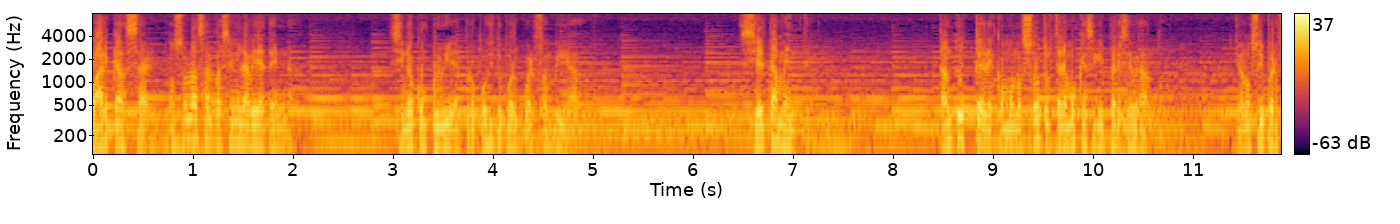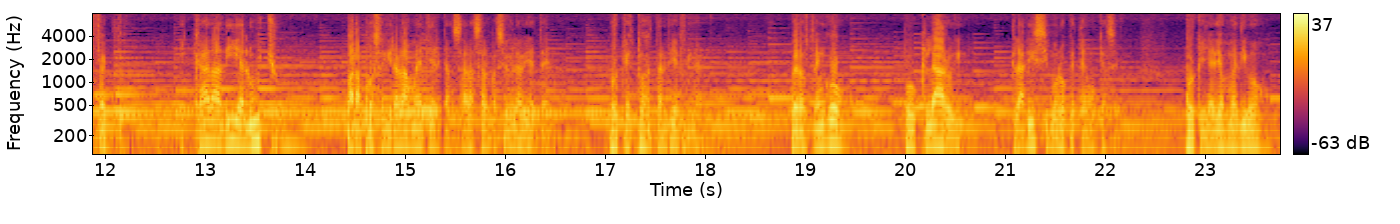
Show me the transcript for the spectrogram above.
Va a alcanzar no solo la salvación y la vida eterna, sino cumplir el propósito por el cual fue enviado. Ciertamente, tanto ustedes como nosotros tenemos que seguir perseverando. Yo no soy perfecto y cada día lucho para proseguir a la meta y alcanzar la salvación y la vida eterna, porque esto es hasta el día final. Pero tengo por claro y clarísimo lo que tengo que hacer, porque ya Dios me dijo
